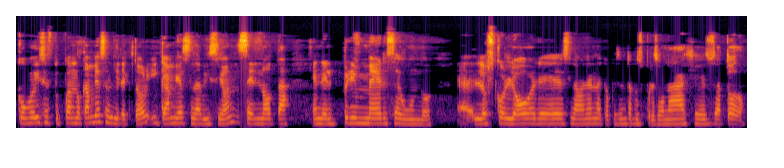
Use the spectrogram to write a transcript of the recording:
como dices tú, cuando cambias el director y cambias la visión, se nota en el primer segundo. Eh, los colores, la manera en la que presentan los personajes, o sea, todo.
